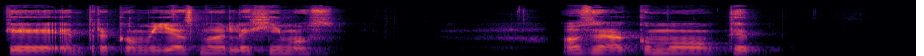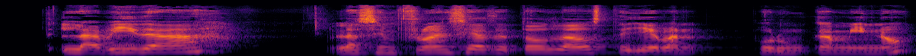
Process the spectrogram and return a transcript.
que, entre comillas, no elegimos. O sea, como que la vida, las influencias de todos lados te llevan por un camino.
